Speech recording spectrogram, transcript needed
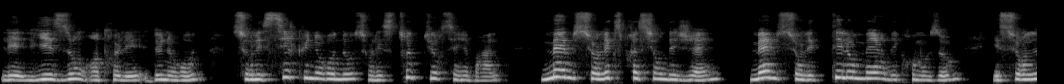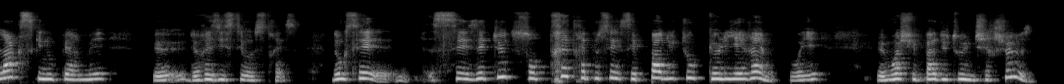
les liaisons entre les deux neurones, sur les circuits neuronaux, sur les structures cérébrales, même sur l'expression des gènes, même sur les télomères des chromosomes et sur l'axe qui nous permet euh, de résister au stress. Donc, ces, études sont très, très poussées. Ce n'est pas du tout que l'IRM, vous voyez. moi, je suis pas du tout une chercheuse,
